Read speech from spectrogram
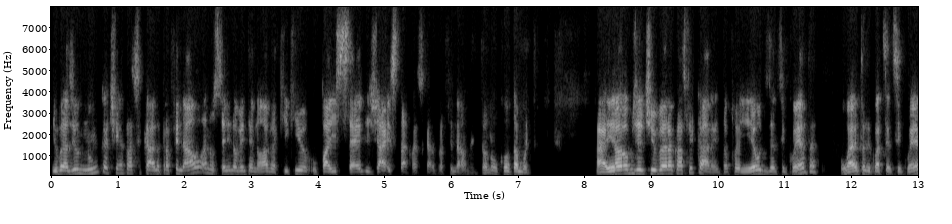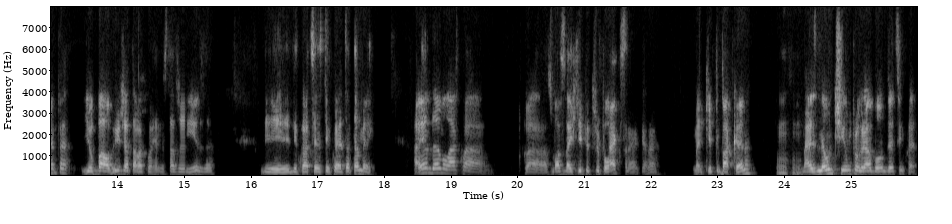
e o Brasil nunca tinha classificado para a final, a não ser em 99 aqui, que o país sede já está classificado para a final, né? então não conta muito. Aí o objetivo era classificar, né? Então foi eu, 250, o Everton de 450 e o Balbi já estava correndo nos Estados Unidos, né? De, de 450 também. Aí andamos lá com, a, com as motos da equipe Triple X, né? Que era uma equipe bacana, uhum. mas não tinha um programa bom de 250.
